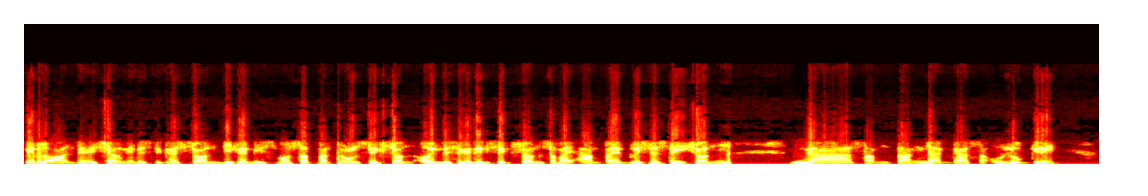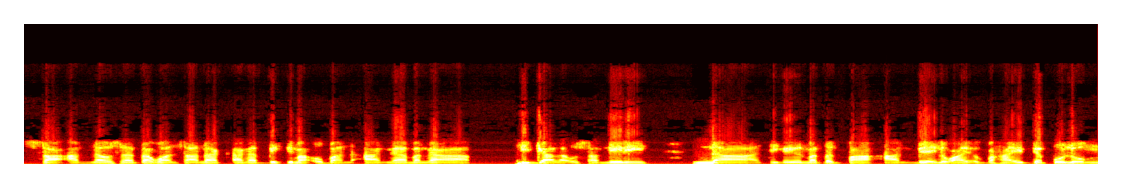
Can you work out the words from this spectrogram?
Kailangan sa initial nga investigasyon di ka mismo sa patrol section o investigative section sa may Ampay Police Station nga samtang naga sa ulog kini sa adlaw sa tawhan sa anak ang biktima uban ang ah, mga higala usab nini na tigayon matod pa ang biluay og mahayag nga pulong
